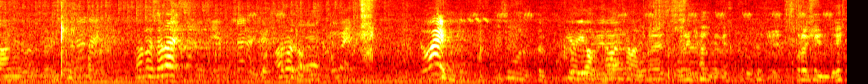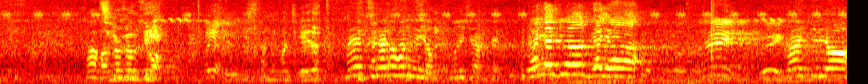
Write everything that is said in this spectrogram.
なんだしゃないありがとうおいいつもだったらいいよいいよ俺しゃないしゃない俺俺なんだけどここら辺でさあバッター勝負しようあの間違い。だったね違いどころでいいよ無理しなくて外野行きます外野書いてるよ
